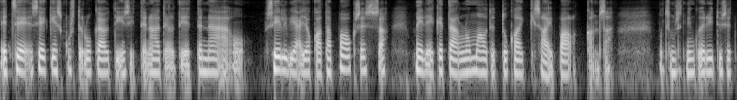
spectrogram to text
Et se, se keskustelu käytiin sitten, ajateltiin, että nämä selviää joka tapauksessa. Meillä ei ketään lomautettu, kaikki sai palkkansa. Mutta semmoiset niin erityiset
